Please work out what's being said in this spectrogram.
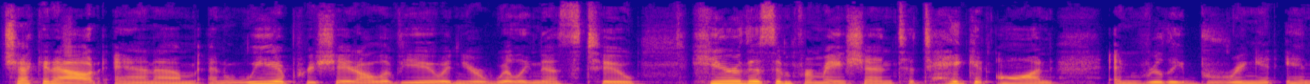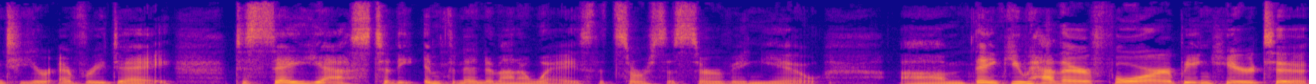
check it out. And, um, and we appreciate all of you and your willingness to hear this information, to take it on and really bring it into your everyday, to say yes to the infinite amount of ways that Source is serving you. Um, thank you, Heather, for being here to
